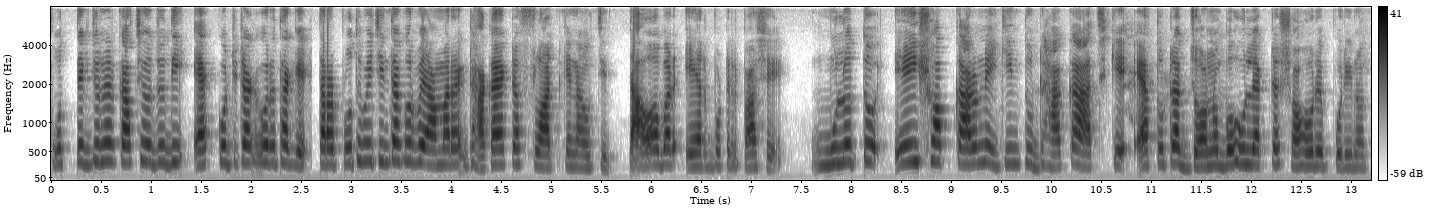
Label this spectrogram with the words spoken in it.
প্রত্যেকজনের কাছেও যদি এক কোটি টাকা করে থাকে, তারা প্রথমেই চিন্তা করবে, আমার এক ঢাকায় একটা ফ্ল্যাট কেনা উচিত। তাও আবার এয়ারপোর্টের পাশে। মূলত এই সব কারণেই কিন্তু ঢাকা আজকে এতটা জনবহুল একটা শহরে পরিণত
